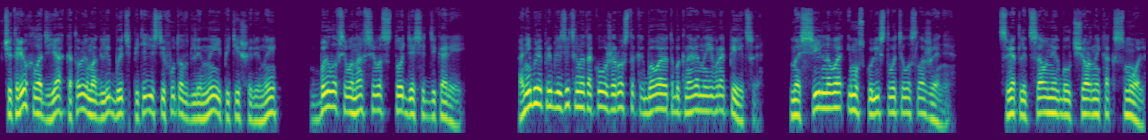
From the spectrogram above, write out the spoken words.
В четырех ладьях, которые могли быть 50 футов длины и 5 ширины, было всего-навсего 110 дикарей. Они были приблизительно такого же роста, как бывают обыкновенно европейцы, но сильного и мускулистого телосложения. Цвет лица у них был черный, как смоль,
